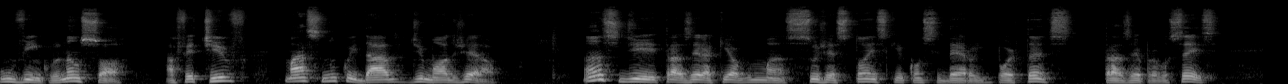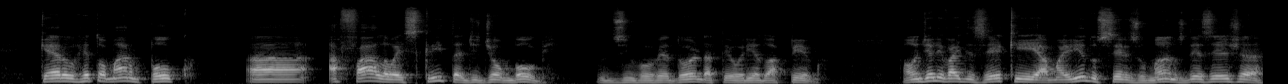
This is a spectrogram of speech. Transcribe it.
um vínculo não só afetivo, mas no cuidado de modo geral. Antes de trazer aqui algumas sugestões que considero importantes trazer para vocês, quero retomar um pouco a, a fala ou a escrita de John Bowlby, o desenvolvedor da teoria do apego onde ele vai dizer que a maioria dos seres humanos deseja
